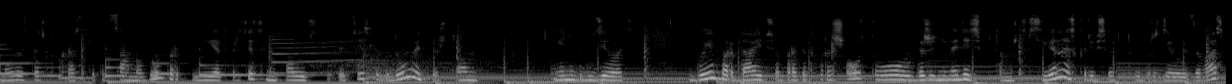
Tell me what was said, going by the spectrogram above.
может стать как раз таки этот самый выбор, и отвертеться не получится. То есть, если вы думаете, что я не буду делать выбор, да, и все пройдет хорошо, то даже не надейтесь, потому что Вселенная, скорее всего, этот выбор сделает за вас.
